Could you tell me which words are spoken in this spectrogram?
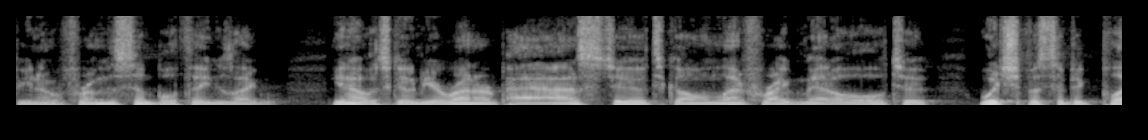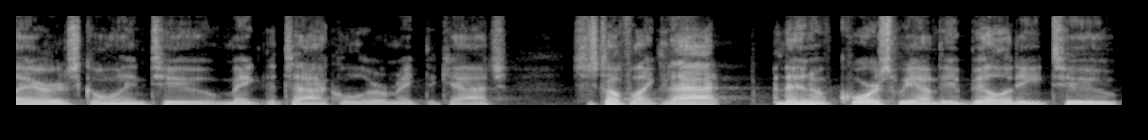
You know, from the simple things like, you know, it's going to be a runner pass to it's going left, right, middle to which specific player is going to make the tackle or make the catch. So stuff like that. And then, of course, we have the ability to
